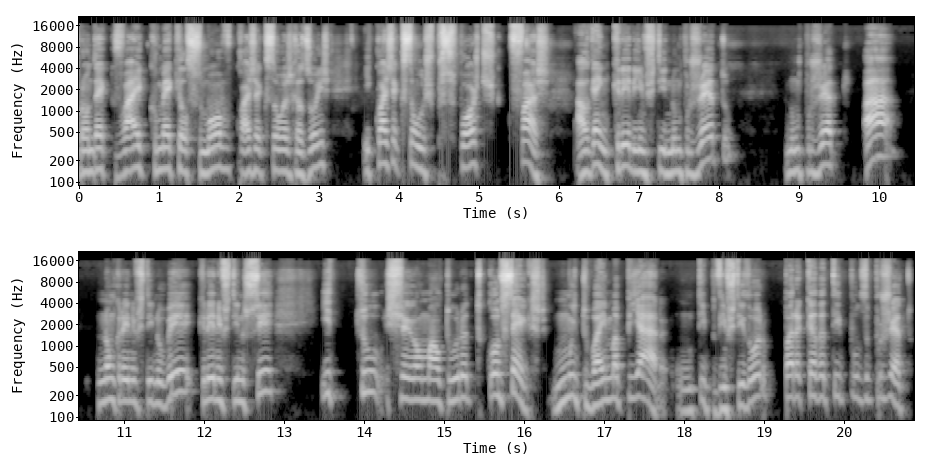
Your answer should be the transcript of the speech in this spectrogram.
para onde é que vai, como é que ele se move, quais é que são as razões e quais é que são os pressupostos que faz alguém querer investir num projeto, num projeto A, não querer investir no B, querer investir no C e tu chega a uma altura te consegues muito bem mapear um tipo de investidor para cada tipo de projeto.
